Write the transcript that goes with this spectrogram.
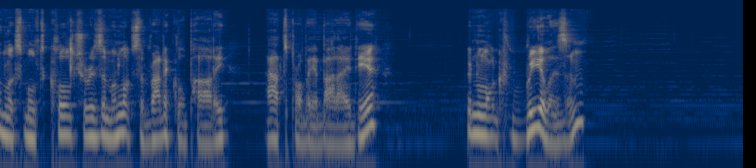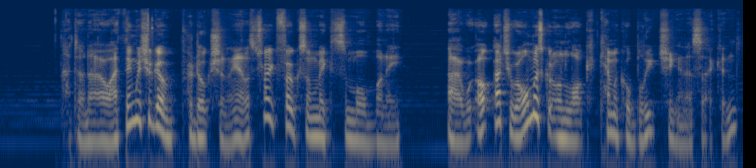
unlocks multiculturalism, unlocks the radical party. That's probably a bad idea. Could unlock realism. I don't know. I think we should go production. Yeah, let's try to focus on making some more money. Uh, we, oh, actually, we're almost going to unlock chemical bleaching in a second.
